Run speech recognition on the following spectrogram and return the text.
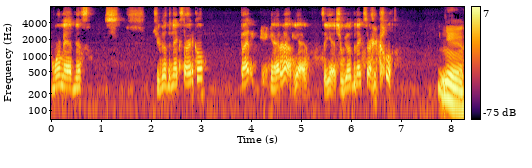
More madness. Should we go to the next article? But I don't know. Yeah. So yeah, should we go to the next article? Yeah.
